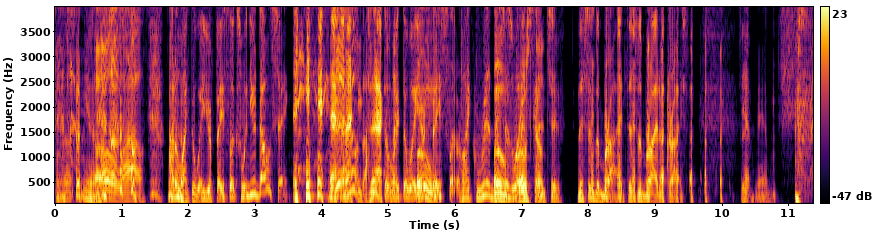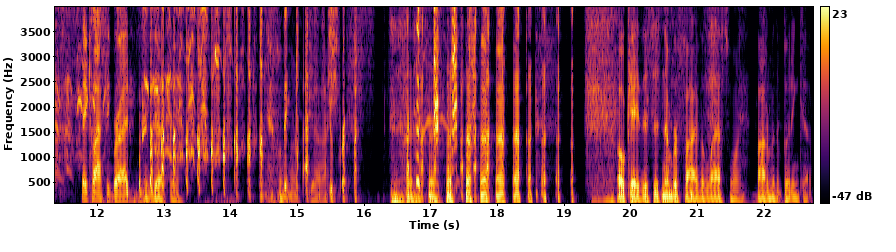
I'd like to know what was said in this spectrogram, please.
Well, you know, Oh wow! I don't like the way your face looks when you don't sing. I, don't, I just don't like the way Boom. your face looks. Like, re- this Boom. is what it's come to. This is the bride. This is the bride of Christ. That's it, man. Stay classy, bride. Exactly. oh my gosh. okay, this is number five, the last one, bottom of the pudding cup.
